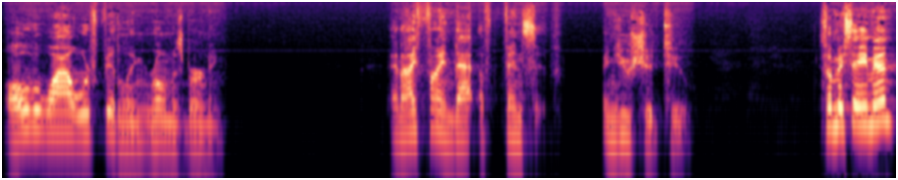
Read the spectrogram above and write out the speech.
all the while we're fiddling, Rome is burning. And I find that offensive, and you should too. Somebody say amen?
